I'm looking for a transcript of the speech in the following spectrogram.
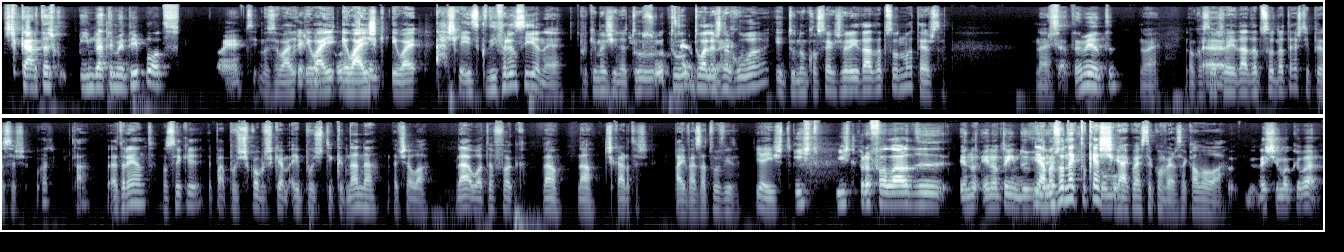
descartas imediatamente a hipótese, não é? Sim, mas eu, acho- Porque eu, pessoas eu acho, que- eu acho- que é isso que diferencia, né? Porque imagina, tu, pessoa tu, decente, tu olhas na é? rua e tu não consegues ver a idade da pessoa numa testa. Não é? Exatamente. Não é? Não consegues Eh. ver a idade da pessoa na testa e pensas, what? Tá, atraente, não sei o quê. Epá, depois descobres que é. E depois fica, não, não, deixa lá. Não, what the fuck. Não, não, descartas. Pá, e vais à tua vida. E é isto. Isto, isto para falar de. Eu não, eu não tenho dúvidas. Yeah, mas onde é que tu queres como- chegar com esta conversa? Calma lá. Deixa-me acabar.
